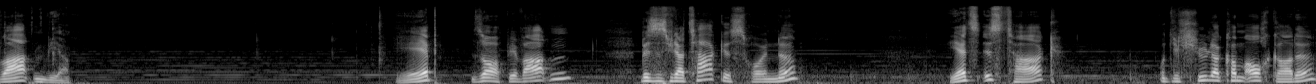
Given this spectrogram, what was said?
warten wir. Yep. So, wir warten, bis es wieder Tag ist, Freunde. Jetzt ist Tag. Und die Schüler kommen auch gerade.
